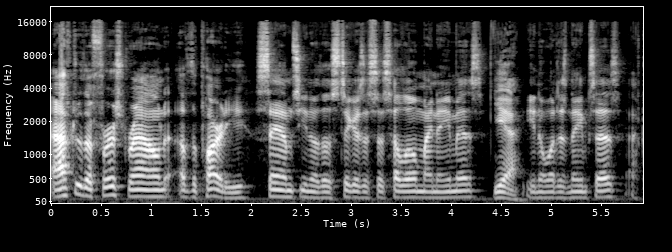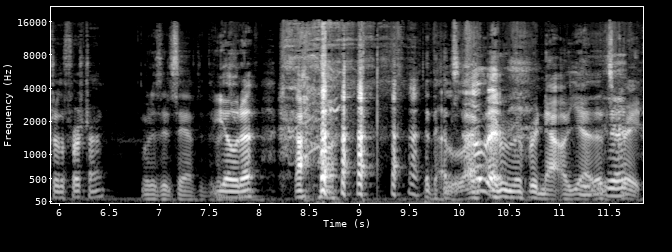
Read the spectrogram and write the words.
After the first round of the party, Sam's, you know, those stickers that says "Hello, my name is." Yeah. You know what his name says after the first round? What does it say after the first Yoda. That's, I love I, it. remember now. Yeah, that's Yeah. great.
